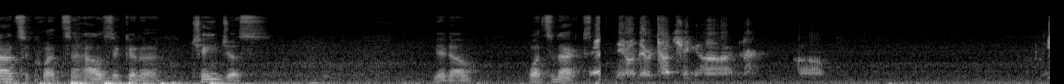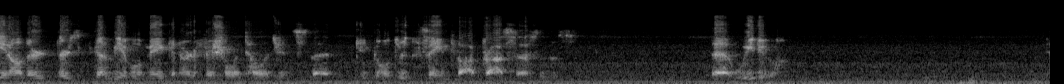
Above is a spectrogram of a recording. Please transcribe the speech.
consequence and how is it gonna change us? You know, what's next? You know, they're touching on, um, you know, they're, there's going to be able to make an artificial intelligence that can go through the same thought processes that we do. You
